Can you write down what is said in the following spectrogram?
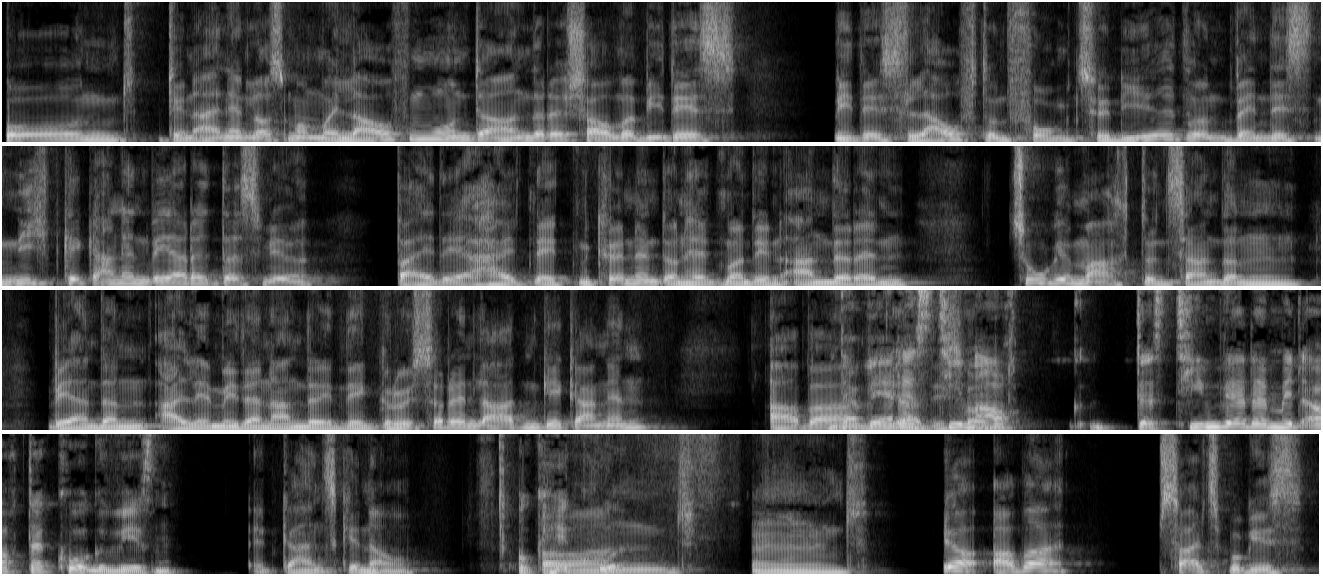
Und den einen lassen wir mal laufen und der andere schauen wir, wie das, wie das läuft und funktioniert. Und wenn das nicht gegangen wäre, dass wir beide erhalten hätten können, dann hätten wir den anderen zugemacht und sind dann, wären dann alle miteinander in den größeren Laden gegangen. Aber da wäre ja, das, Team auch, das Team wäre damit auch d'accord gewesen. Ganz genau. Okay, cool. Und, und ja, aber Salzburg ist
